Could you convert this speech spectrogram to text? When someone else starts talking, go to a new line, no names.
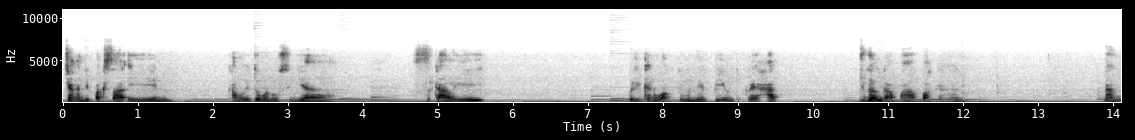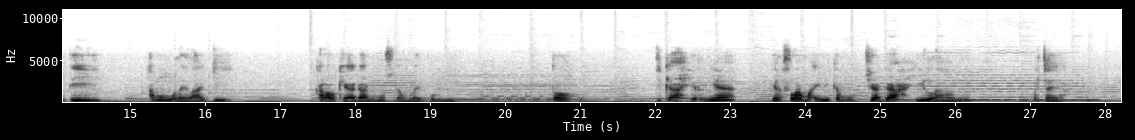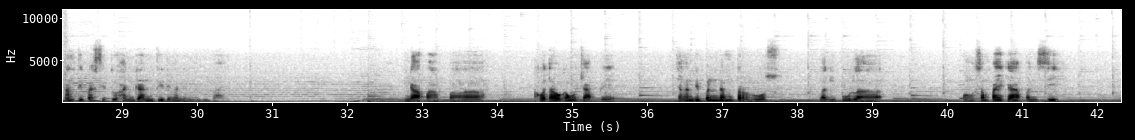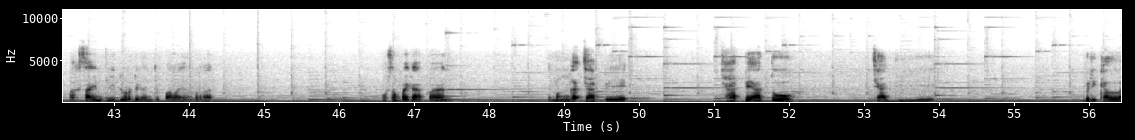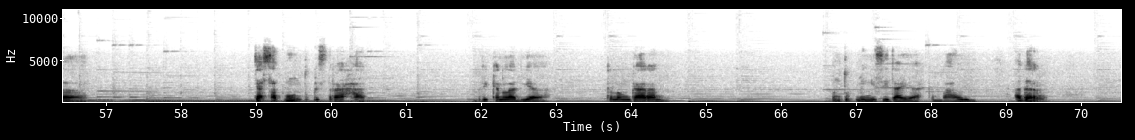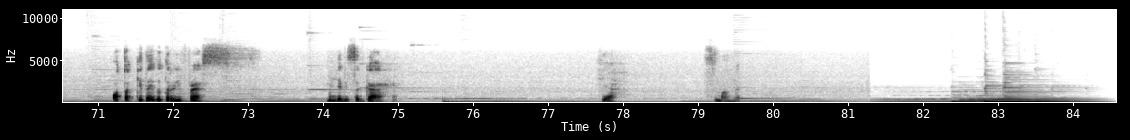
Jangan dipaksain. Kamu itu manusia. Sekali berikan waktu menepi untuk rehat juga nggak apa-apa kan nanti kamu mulai lagi kalau keadaanmu sudah mulai pulih toh jika akhirnya yang selama ini kamu jaga hilang percaya nanti pasti Tuhan ganti dengan yang lebih baik. Nggak apa-apa. Aku tahu kamu capek. Jangan dipendam terus. Lagi pula mau sampai kapan sih maksain tidur dengan kepala yang berat? Mau sampai kapan? Emang nggak capek? Capek atuh. Jadi berikanlah jasadmu untuk istirahat. Berikanlah dia kelonggaran untuk mengisi daya kembali agar otak kita itu terrefresh menjadi segar. Ya semangat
